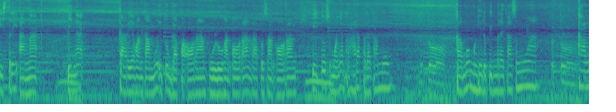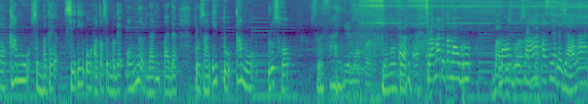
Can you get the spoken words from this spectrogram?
istri, anak, ingat karyawan kamu itu berapa orang, puluhan orang, ratusan orang, itu semuanya berharap pada kamu. Betul, Kamu menghidupi mereka semua. betul. Kalau kamu sebagai CEO atau sebagai owner daripada perusahaan itu, kamu lose hope, selesai. Game over. Game over. Selama kita mau beru- Bagus mau berusaha banget, ya. pasti ada jalan.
